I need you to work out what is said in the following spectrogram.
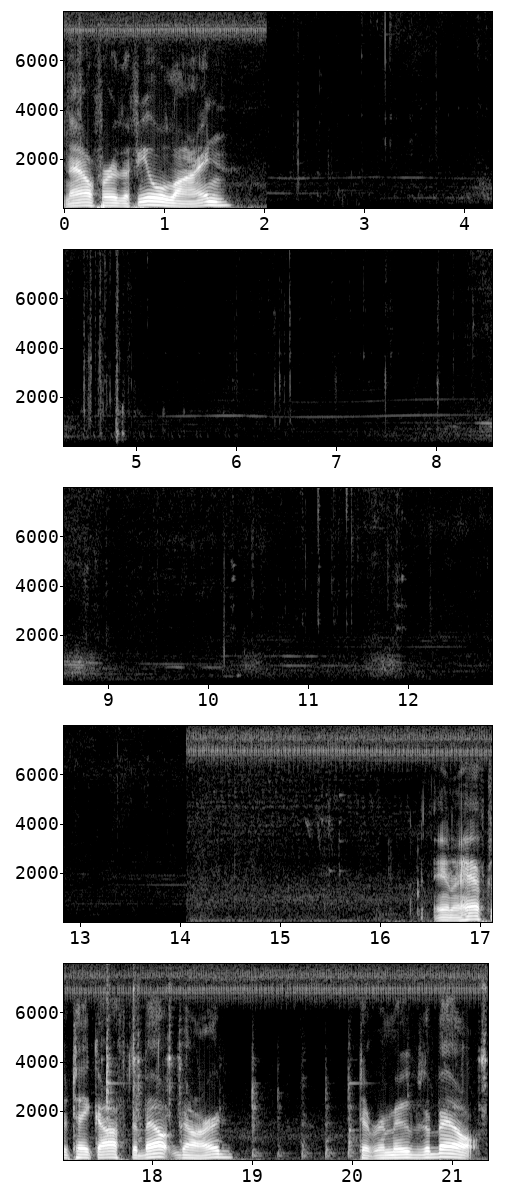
Now for the fuel line. And I have to take off the belt guard to remove the belt.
